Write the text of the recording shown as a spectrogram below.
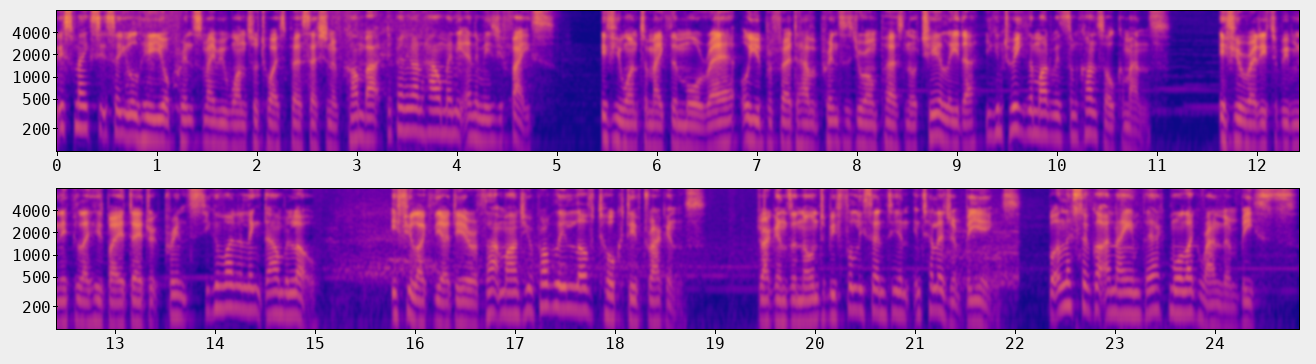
This makes it so you'll hear your prince maybe once or twice per session of combat depending on how many enemies you face. If you want to make them more rare, or you'd prefer to have a prince as your own personal cheerleader, you can tweak the mod with some console commands. If you're ready to be manipulated by a Daedric prince, you can find a link down below. If you like the idea of that mod, you'll probably love talkative dragons. Dragons are known to be fully sentient, intelligent beings. but unless they've got a name, they act more like random beasts.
